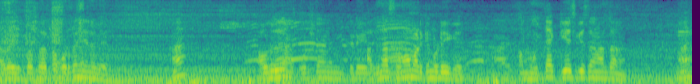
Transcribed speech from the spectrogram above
ಅದಾಗ ಇಪ್ಪತ್ತು ಸಾವಿರ ರೂಪಾಯಿ ಕೊಡ್ತೇನೆ ನಿನಗೆ. ಹಾಂ? ಹೌದು? ಕೊಡ್ತಾನೆ ಈ ಕಡೆ ಅದನ್ನ ಸಮ ಮಾಡ್ಕೊಂಬಿಡು ಈಗ. ಆ ಮುತ್ಯ ಕೇಸ್ ಗೀಸ್ ಅಂತಾನ. ಹಾಂ?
